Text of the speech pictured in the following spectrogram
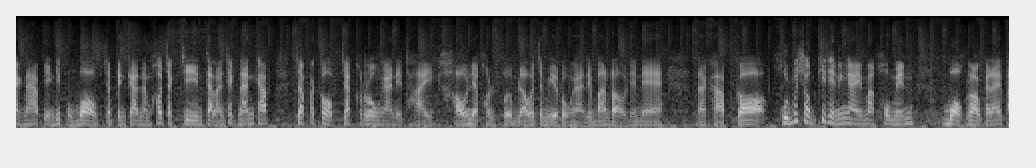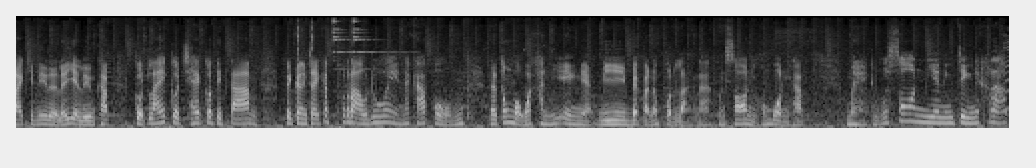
กนะครับอย่างที่ผมบอกจะเป็นการนำเข้าจากจีน แต่หลังจากนั้นครับจะประกอบจากโรงงานในไทยเขาเนี่ยคอนเฟิร์มแล้วว่าจะมีโรงงานในบ้านเราแน่ๆนะครับก็คุณผู้ชมคิดเห็นยังไงมาคอมเมนต์บอกเราก็ได้ใต้คลิปนี้เลยและอย่าลืมครับกดไลค์กดแชร์กดติดตาม เป็นกำลังใจกับพวกเราด้วยนะครับผมและต้องบอกว่าคันนี้เองเนี่ยมีใบปัดน้ำฝนหลังนะมันซ่อนอยู่ข้างบนครับแหมถือว่าซ่อนเนียนจริง ๆ นะครับ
